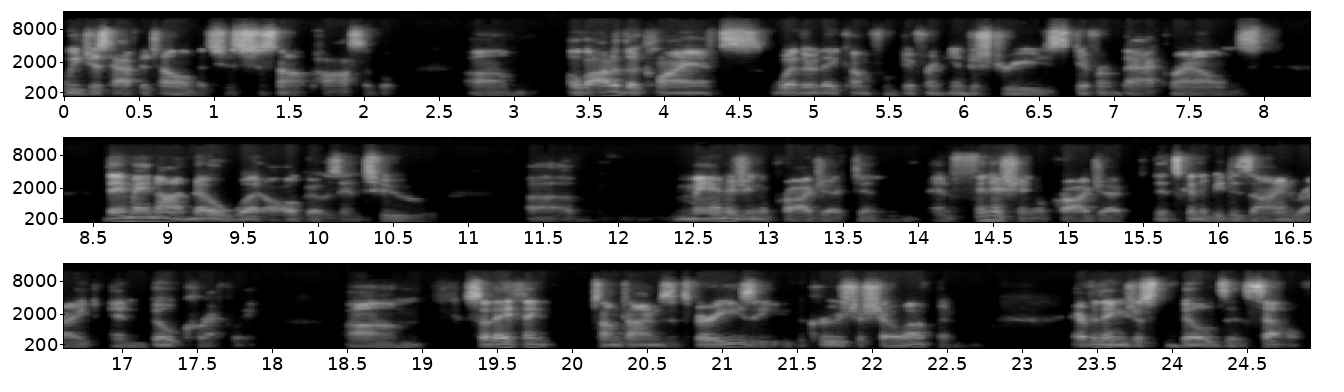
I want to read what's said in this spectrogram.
we just have to tell them it's just, it's just not possible. Um, a lot of the clients, whether they come from different industries, different backgrounds, they may not know what all goes into uh, managing a project and, and finishing a project that's going to be designed right and built correctly. Um, so they think sometimes it's very easy. The crews just show up and everything just builds itself.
